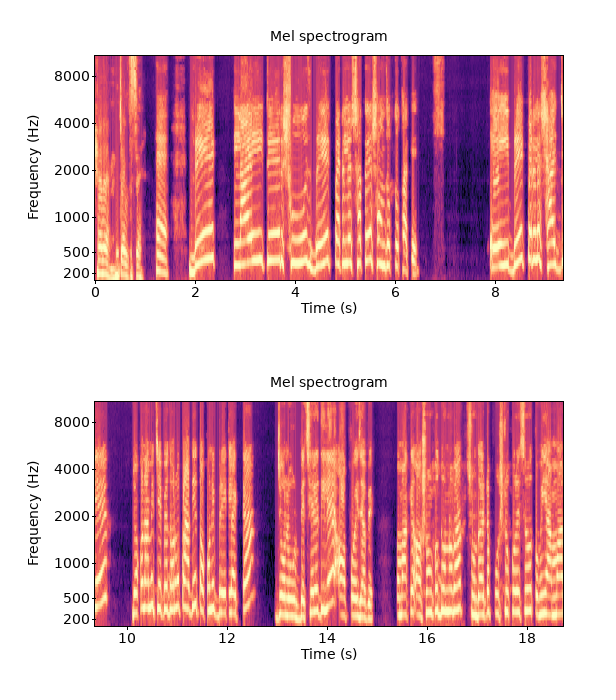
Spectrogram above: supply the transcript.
হ্যাঁ চলতেছে। হ্যাঁ ব্রেক লাইটের সুইচ ব্রেক প্যাডেলের সাথে সংযুক্ত থাকে। এই ব্রেক প্যাডেলের সাহায্যে যখন আমি চেপে ধরবো পা দিয়ে তখনই ব্রেক লাইটটা জ্বলে উঠবে। ছেড়ে দিলে অফ হয়ে যাবে। তোমাকে অসংখ্য ধন্যবাদ। সুন্দর একটা প্রশ্ন করেছ। তুমি আমার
